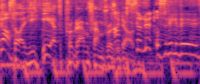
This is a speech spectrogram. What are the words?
Ja. Så ett helt program framför oss idag. Absolut. Och så vill vi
